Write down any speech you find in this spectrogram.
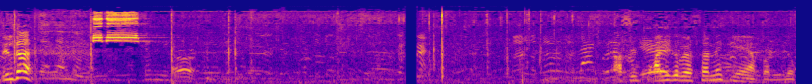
किया है आप पानी का व्यवस्था नहीं किए यहाँ पर लोग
